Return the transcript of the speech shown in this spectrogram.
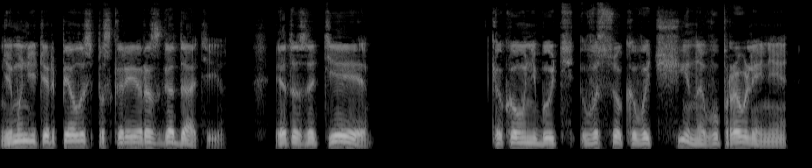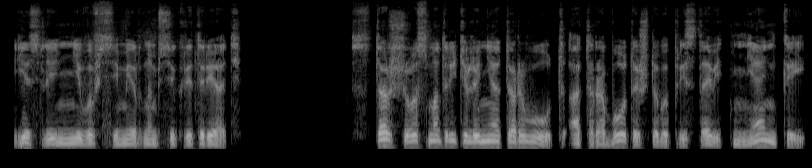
Ему не терпелось поскорее разгадать ее. Это затея какого-нибудь высокого чина в управлении, если не во всемирном секретариате. Старшего смотрителя не оторвут от работы, чтобы приставить нянькой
